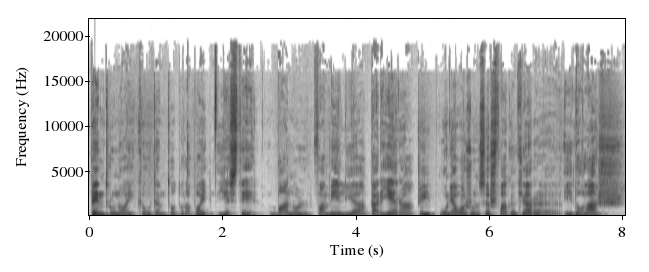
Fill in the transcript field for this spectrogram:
pentru noi căutăm totul. Apoi este banul, familia, cariera și unii au ajuns să-și facă chiar uh, idolași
